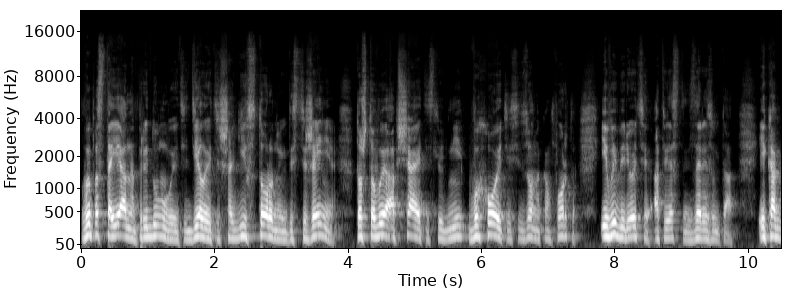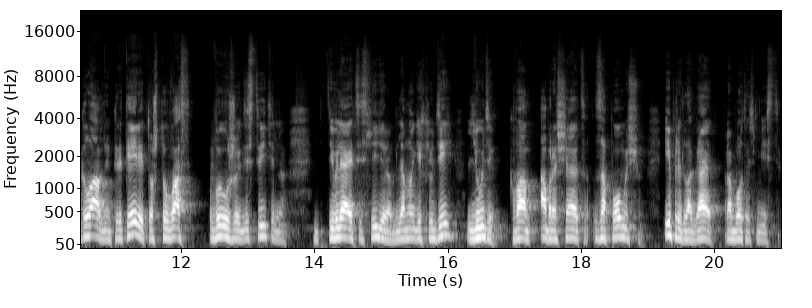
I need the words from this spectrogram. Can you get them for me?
вы постоянно придумываете, делаете шаги в сторону их достижения, то, что вы общаетесь с людьми, выходите из зоны комфорта, и вы берете ответственность за результат. И как главный критерий, то, что у вас вы уже действительно являетесь лидером для многих людей, люди к вам обращаются за помощью и предлагают работать вместе.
